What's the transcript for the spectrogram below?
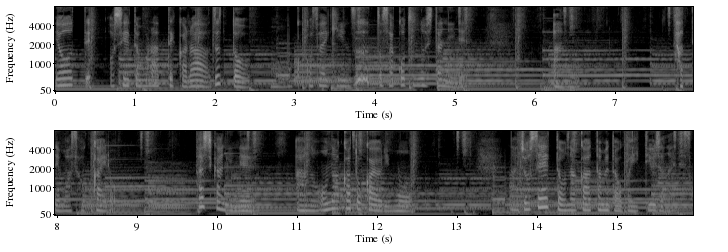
よって教えてもらってからずっともうここ最近ずっと鎖骨の下にねあの貼ってます北海道。確かにねあのお腹とかよりも女性ってお腹温めた方がいいって言うじゃないですか。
